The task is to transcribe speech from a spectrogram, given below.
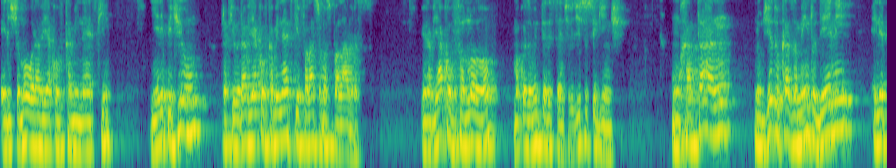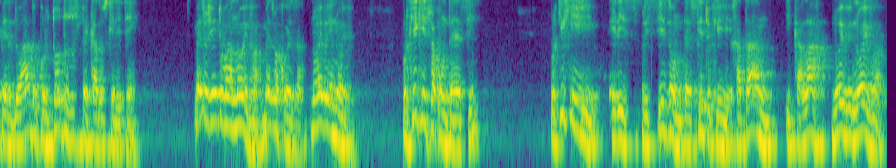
ele chamou o Rav Yaakov Kaminetsky e ele pediu para que o Rav Yaakov Kaminetsky falasse umas palavras. E o Rav Yaakov falou uma coisa muito interessante. Ele disse o seguinte: um Hatan no dia do casamento dele, ele é perdoado por todos os pecados que ele tem. Mesmo jeito uma noiva, mesma coisa, noiva e noivo. Por que que isso acontece? Por que que eles precisam, está escrito que Hatan e Kalá, noivo e noiva,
